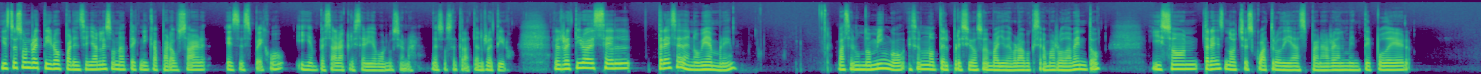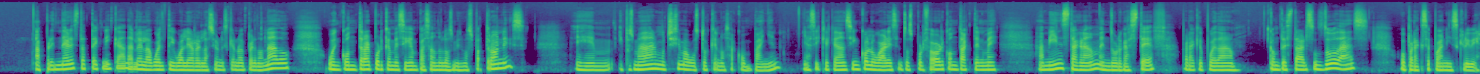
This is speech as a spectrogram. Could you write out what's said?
Y esto es un retiro para enseñarles una técnica para usar ese espejo y empezar a crecer y evolucionar. De eso se trata el retiro. El retiro es el 13 de noviembre Va a ser un domingo, es en un hotel precioso en Valle de Bravo que se llama Rodavento y son tres noches, cuatro días para realmente poder aprender esta técnica, darle la vuelta igual a relaciones que no he perdonado o encontrar por qué me siguen pasando los mismos patrones. Em, y pues me va a dar muchísimo gusto que nos acompañen. Y así que quedan cinco lugares, entonces por favor contáctenme a mi Instagram en Durgastef para que pueda contestar sus dudas o para que se puedan inscribir.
